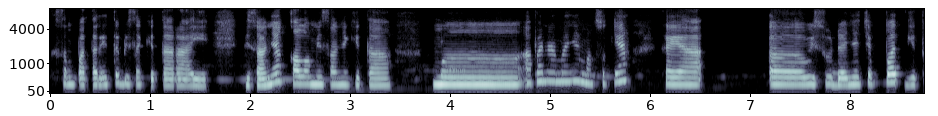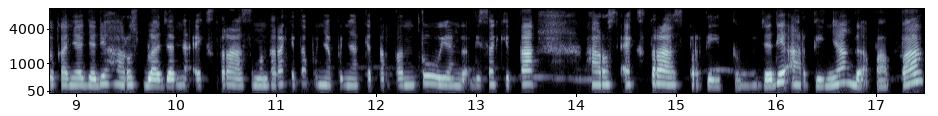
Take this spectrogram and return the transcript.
kesempatan itu bisa kita raih. Misalnya kalau misalnya kita me apa namanya, maksudnya kayak, eee, wisudanya cepet gitu kan ya, jadi harus belajarnya ekstra, sementara kita punya penyakit tertentu yang nggak bisa kita harus ekstra, seperti itu. Jadi artinya nggak papa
